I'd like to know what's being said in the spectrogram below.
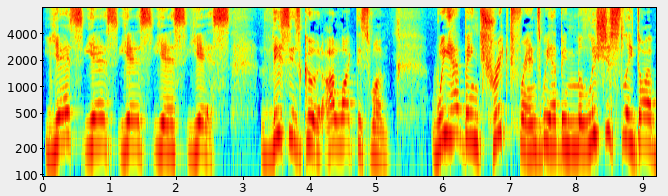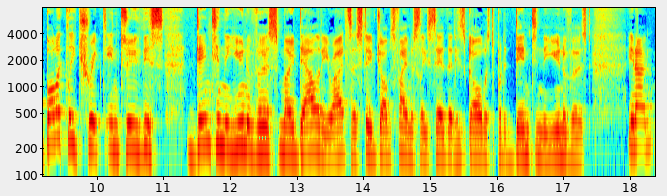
Yes, yes, yes, yes, yes. This is good. I like this one. We have been tricked, friends. We have been maliciously, diabolically tricked into this dent in the universe modality, right? So, Steve Jobs famously said that his goal was to put a dent in the universe you know,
